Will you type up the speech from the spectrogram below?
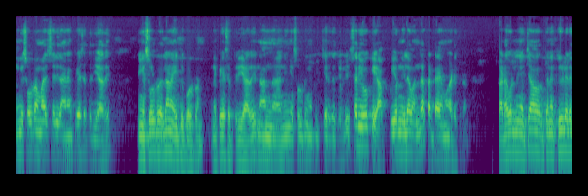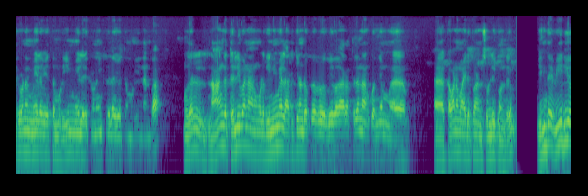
நீங்கள் சொல்கிற மாதிரி சரி தான் எனக்கு பேச தெரியாது. நீங்கள் சொல்கிறதெல்லாம் நான் ஏற்றுக்கொள்கிறேன் எனக்கு பேச தெரியாது. நான் நீங்கள் சொல்கிறீங்க பிச்சை எடுக்க சொல்லி சரி ஓகே அப்படி ஒரு நிலை வந்தால் கட்டாயமாக எடுக்கிறேன். கடவுள் நினைச்சா ஒருத்தனை கீழே இருக்கிறவனையும் மேலே ஏற்ற முடியும். மேலே இருக்கிறவனையும் கீழே ஏற்ற முடியும் நண்பா. முதல் நாங்கள் தெளிவாக நான் உங்களுக்கு இனிமேல் அர்ஜுன டாக்டர் விவகாரத்தில் நான் கொஞ்சம் கவனமாக இருப்பேன் சொல்லிக்கொண்டு இந்த வீடியோ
